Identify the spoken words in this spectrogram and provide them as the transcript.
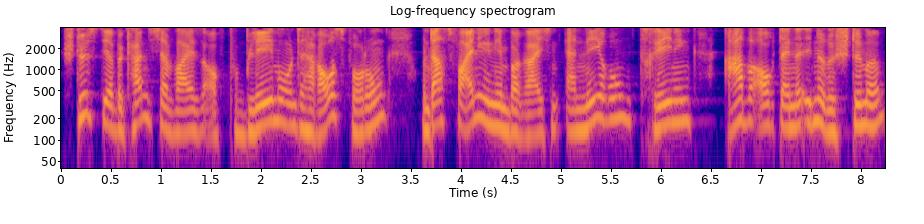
stößt ja bekanntlicherweise auf Probleme und Herausforderungen und das vor allen Dingen in den Bereichen Ernährung, Training, aber auch deine innere Stimme.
